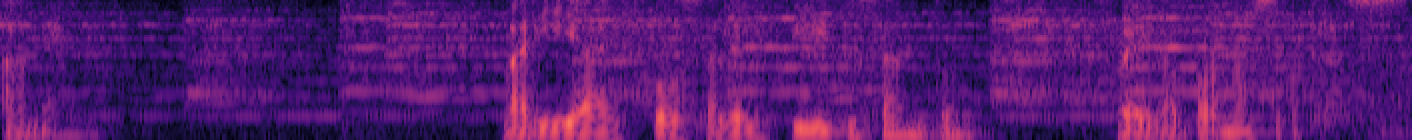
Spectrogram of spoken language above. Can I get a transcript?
Amén. María, esposa del Espíritu Santo, ruega por nosotros.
